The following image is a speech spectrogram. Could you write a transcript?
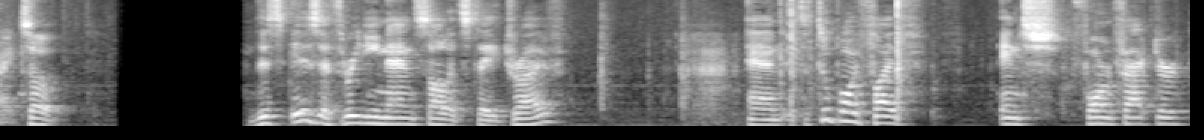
All right, so this is a 3D NAND solid state drive and it's a 2.5 inch form factor,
